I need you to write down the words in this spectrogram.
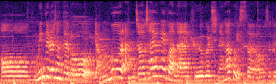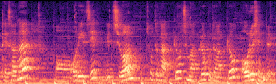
어, 국민들을 상대로 약물 안전 사용에 관한 교육을 진행하고 있어요. 그래서 그 대상은 어, 어린이집, 유치원, 초등학교, 중학교, 고등학교, 어르신들,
